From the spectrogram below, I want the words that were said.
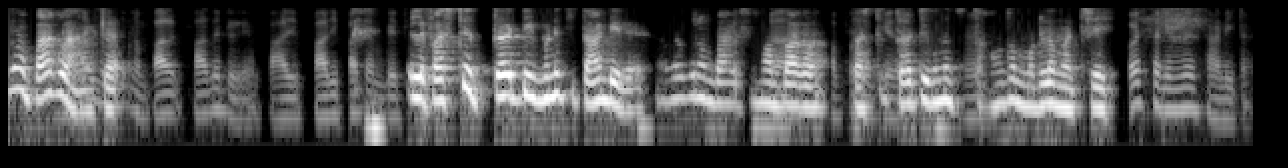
பார்க்கலாம் பார்த்துட்டு இருக்கேன். பாதி பாதி இல்ல ஃபர்ஸ்ட் தேர்ட்டி மினிட்ஸ் தாண்டிடு. அதுக்கப்புறம் சும்மா பார்க்கலாம். அப்புறம் ஃபர்ஸ்ட். தேர்ட்டி மினிட்ஸ். தாங்க முடியல மச்சி. ஃபர்ஸ்ட் தேர்ட்டி மினிட்ஸ் தாண்டிட்டேன்.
